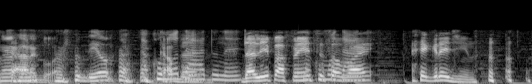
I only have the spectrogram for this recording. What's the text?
cara agora. Deu? Acomodado, né? Dali pra frente você só vai regredindo.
